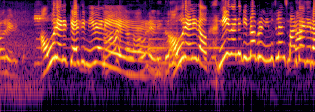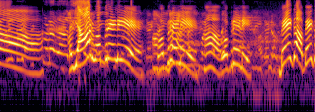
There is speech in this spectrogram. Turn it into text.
ಅವ್ರು ಹೇಳಿದ್ದು. ಅವ್ರು ಹೇಳಿದ್ ಕೇಳ್ತೀನಿ ನೀವ್ ಹೇಳಿ. ಅವ್ರು ಹೇಳಿದ್ದು. ಅವ್ರು ಹೇಳಿದ ನೀವೇನಕ್ಕೆ ಇನ್ನೊಬ್ರು ಇನ್ಫ್ಲುಯೆನ್ಸ್ ಮಾಡ್ತಾ ಇದ್ದೀರಾ? ಯಾರು ಒಬ್ರು ಹೇಳಿ. ಒಬ್ರು ಹೇಳಿ. ಹಾ ಒಬ್ರು ಹೇಳಿ. ಬೇಗ ಬೇಗ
